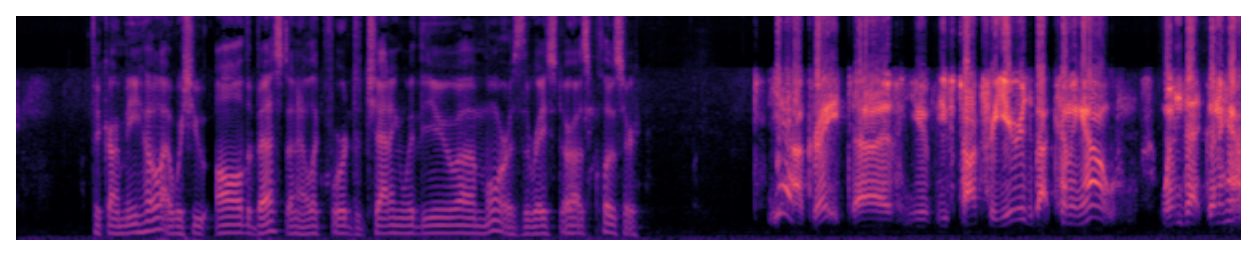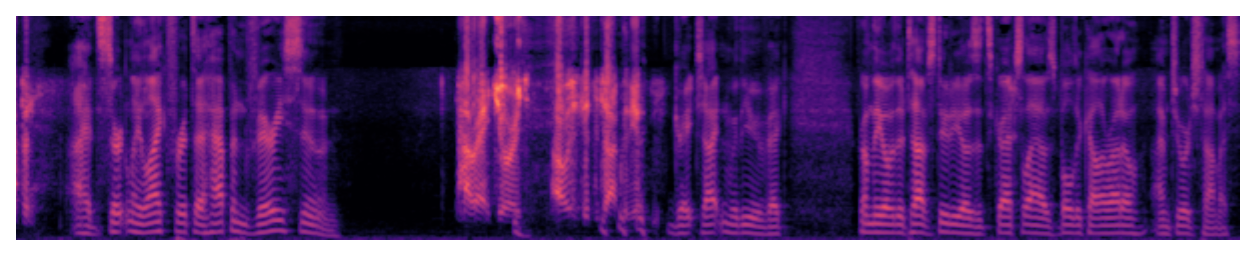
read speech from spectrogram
Vic Armijo, I wish you all the best, and I look forward to chatting with you uh, more as the race draws closer. Yeah, great. Uh, you've, you've talked for years about coming out. When's that going to happen? I'd certainly like for it to happen very soon. All right, George. Always good to talk with you. Great chatting with you, Vic. From the Over the Top studios at Skratch Labs, Boulder, Colorado, I'm George Thomas.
